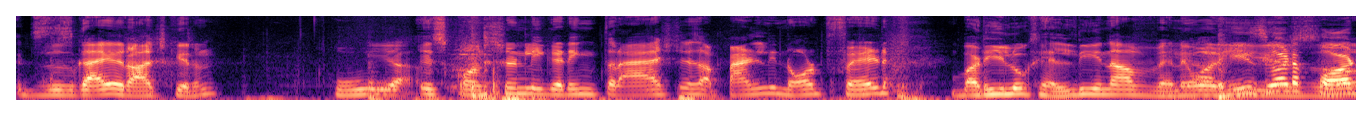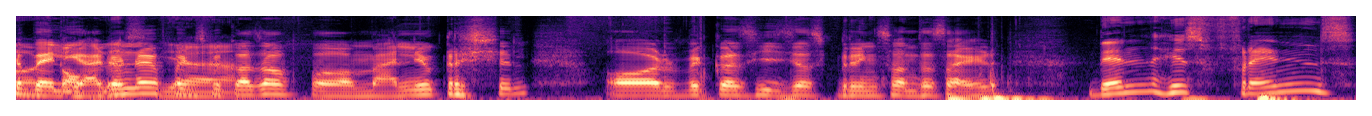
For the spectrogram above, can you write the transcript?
it's this guy Raj Kiran who is Yeah. constantly getting thrashed. Is apparently not fed, but he looks healthy enough whenever he He's got a pot uh, belly. I don't know if topless. it's because of uh, malnutrition or because he just drinks on the side. Then his friend's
